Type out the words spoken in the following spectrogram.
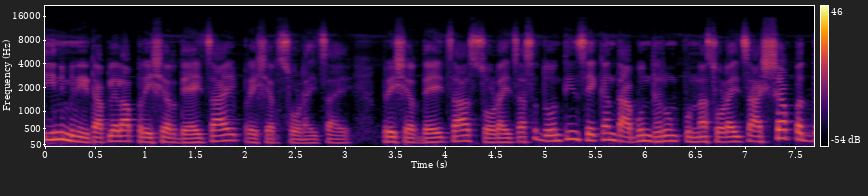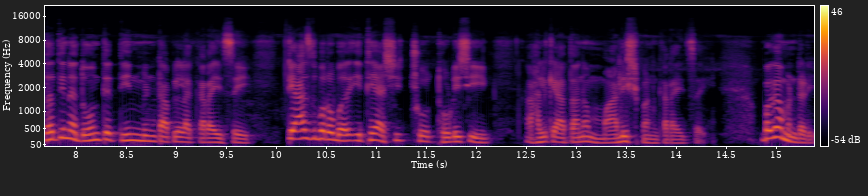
तीन मिनिट आपल्याला प्रेशर द्यायचा आहे प्रेशर सोडायचा आहे प्रेशर द्यायचा सोडायचा असं दोन तीन सेकंद दाबून धरून पुन्हा सोडायचा. अशा पद्धतीनं दोन ते तीन मिनटं आपल्याला करायचं आहे त्याचबरोबर इथे अशी छो थोडीशी हलक्या हातानं मालिश पण करायचं आहे बघा मंडळी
